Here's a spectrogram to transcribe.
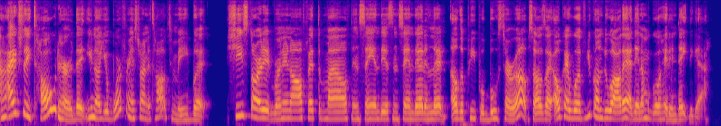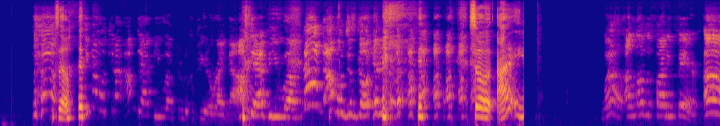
I actually told her that, you know, your boyfriend's trying to talk to me, but she started running off at the mouth and saying this and saying that and let other people boost her up. So I was like, okay, well, if you're gonna do all that, then I'm gonna go ahead and date the guy. So you know I, I'm dapping you up through the computer right now. I'm dapping you up. No, I'm gonna just go ahead so I Wow, I love the fighting fair. Uh,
